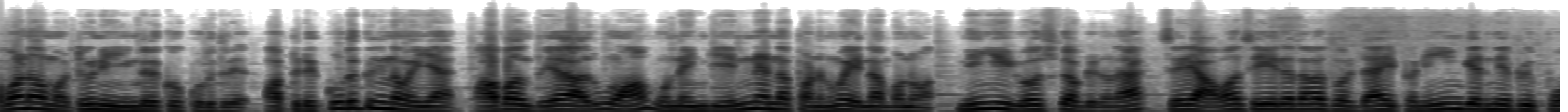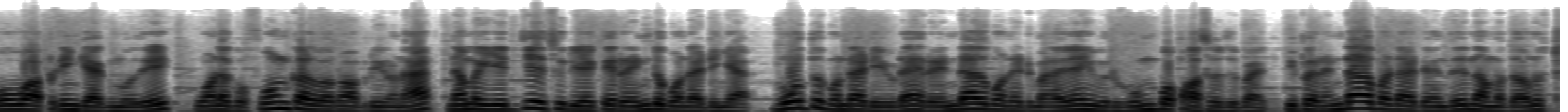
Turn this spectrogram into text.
அவனை மட்டும் நீ எங்களுக்கு கொடுத்துரு. அப்படி கொடுத்துன்னு வையன். அவன் வந்து அருவான். உன்னை இங்க என்னென்ன பண்ணணுமோ என்ன பண்ணுவான். நீங்க யோசிக்க அப்படின்னா சரி அவன் செய்யறதா சொல்லிட்டேன் இப்போ நீங்க இருந்து எப்படி போவா அப்படின்னு கேட்கும்போது உனக்கு ஃபோன் கால் வரும் அப்படின்னா நம்ம எஜ்ஜே சூர்யாக்கு ரெண்டு பொண்டாட்டிங்க. மூத்த பொண்டாட்டி விட ரெண்டாவது பொண்டாட்டி மேலே இவர் ரொம்ப பாசம் வச்சுப்பாரு. இப்ப ரெண்டாவது பொண்டாட்டி வந்து நம்ம தனுஷ்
